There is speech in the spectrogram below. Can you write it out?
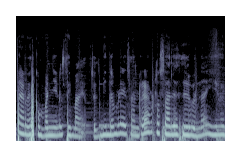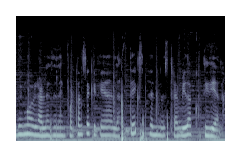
tardes compañeros y maestros, mi nombre es Andrea Rosales Luna y hoy vengo a hablarles de la importancia que tienen las TICs en nuestra vida cotidiana.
